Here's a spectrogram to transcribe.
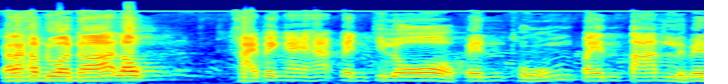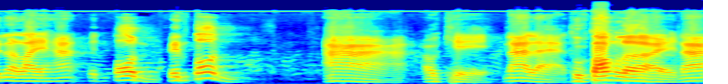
กำลังคำนวณเนาะเราขายเป็นไงฮะเป็นกิโลเป็นถุงเป็นตันหรือเป็นอะไรฮะเป็นต้นเป็นต้น อ่าโอเคนั่นแหละ ถูกต้องเลยนะ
